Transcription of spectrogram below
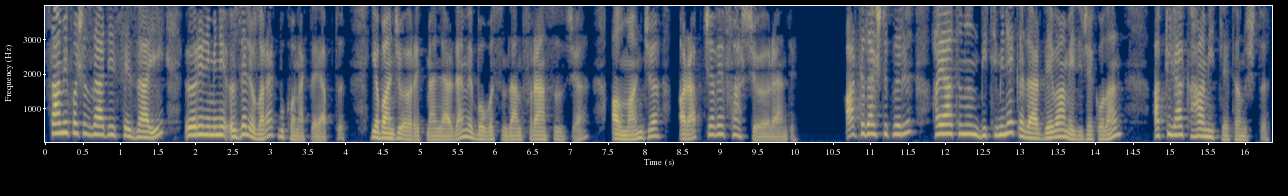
Sami Paşazade Sezai öğrenimini özel olarak bu konakta yaptı. Yabancı öğretmenlerden ve babasından Fransızca, Almanca, Arapça ve Farsça öğrendi. Arkadaşlıkları hayatının bitimine kadar devam edecek olan Abdülhak Hamit'le tanıştı.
